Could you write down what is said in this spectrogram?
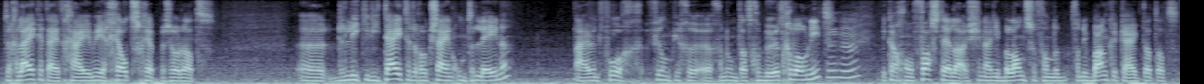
Tegelijkertijd ga je meer geld scheppen zodat eh, de liquiditeiten er ook zijn om te lenen. Nou, we hebben in het vorige filmpje ge- eh, genoemd, dat gebeurt gewoon niet. Mhm. Je kan gewoon vaststellen als je naar die balansen van, de, van die banken kijkt dat dat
